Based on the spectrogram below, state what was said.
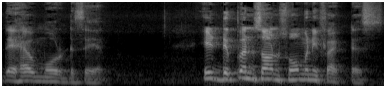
they have more desire. It depends on so many factors.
